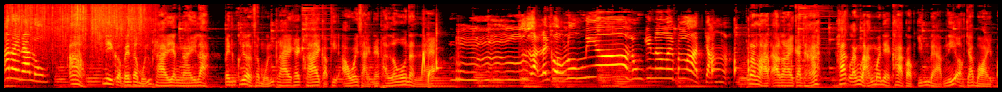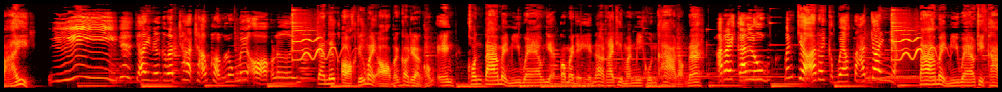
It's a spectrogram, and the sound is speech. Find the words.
อะไรนะลุง อ้าว นี่ก็เป็นสมุนไพรยังไงล่ะ เป็นเครื่องสมุนไพรคล้าย ๆ กับที่เอาไว้ใส่ในพะโล้นั่นแหละเหลืออะไรของลุงเนี่ย ลุงกินอะไรประหลาดจังอะประหลาดอะไรกันฮะ พักหลังๆมาเนี่ยข้าก็กินแบบนี้ออกจะบ่อยไป อีจ้อยนึกรสชาติช้ำของลุงไม่ออกเลย จะนึกออกหรือไม่ออกมันก็เรื่องของเอง คนตาไม่มีแววเนี่ยก็ไม่ได้เห็นอะไรที่มันมีคุณค่าหรอกนะ อะไรกันลุง มันเกี่ยวอะไรกับแววตาจ้อยเนี่ย ตาไม่มีแววที่ข้า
